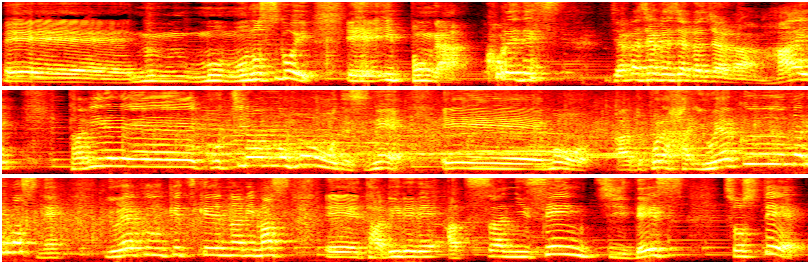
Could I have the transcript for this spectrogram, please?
えー、もう、ものすごい、えー、一本が、これです。じゃがじゃがじゃがじゃが。はい。旅レレ、こちらの方もですね、えー、もう、あとこれは予約になりますね。予約受付になります。えー、旅レレ、厚さ2センチです。そして、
